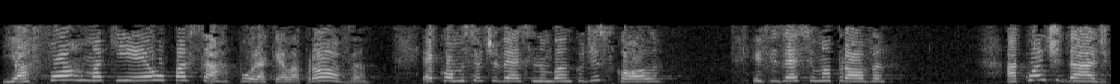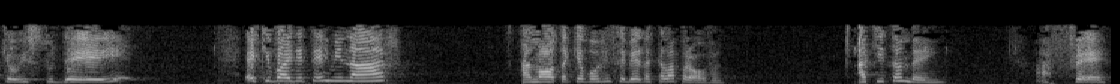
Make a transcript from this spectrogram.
E a forma que eu passar por aquela prova é como se eu estivesse num banco de escola e fizesse uma prova. A quantidade que eu estudei é que vai determinar a nota que eu vou receber daquela prova. Aqui também. A fé,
